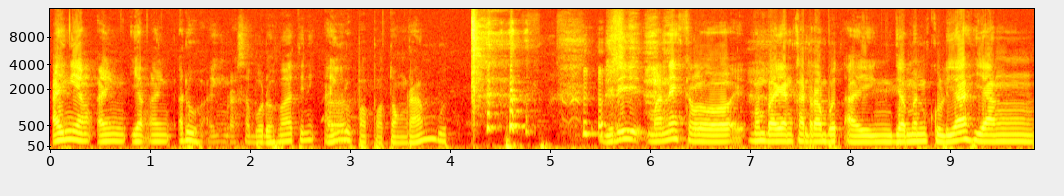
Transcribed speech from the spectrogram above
aing yang aing yang aing aduh aing merasa bodoh banget ini aing lupa potong rambut jadi maneh kalau membayangkan rambut aing zaman kuliah yang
